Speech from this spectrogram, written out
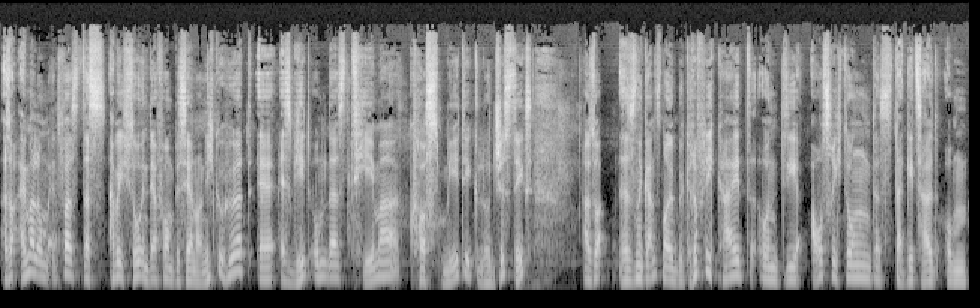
Also einmal um etwas, das habe ich so in der Form bisher noch nicht gehört. Äh, es geht um das Thema Kosmetik Logistics. Also das ist eine ganz neue Begrifflichkeit und die Ausrichtung, das, da geht's halt um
